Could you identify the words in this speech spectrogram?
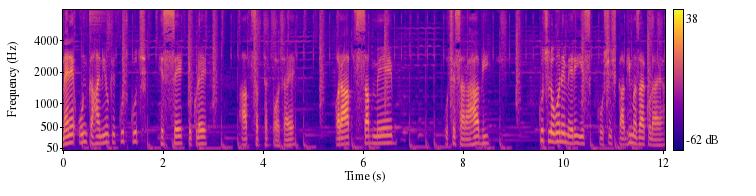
मैंने उन कहानियों के कुछ कुछ हिस्से, टुकड़े आप सब तक पहुँचाए और आप सब में उसे सराहा भी। कुछ लोगों ने मेरी इस कोशिश का भी मज़ाक उड़ाया।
